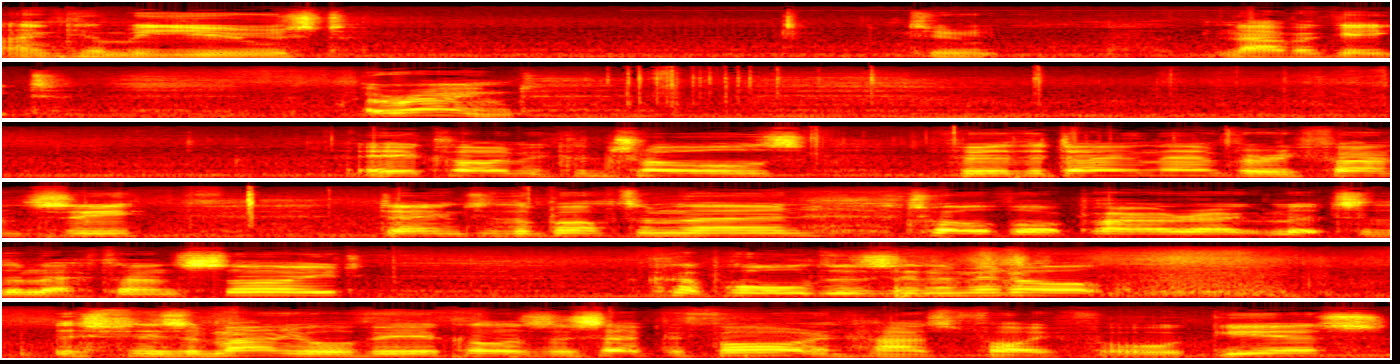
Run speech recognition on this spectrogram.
and can be used to navigate around. Air climate controls further down then, very fancy. Down to the bottom then, 12 volt power outlet to the left hand side, cup holders in the middle. This is a manual vehicle as I said before and has 5 forward gears.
